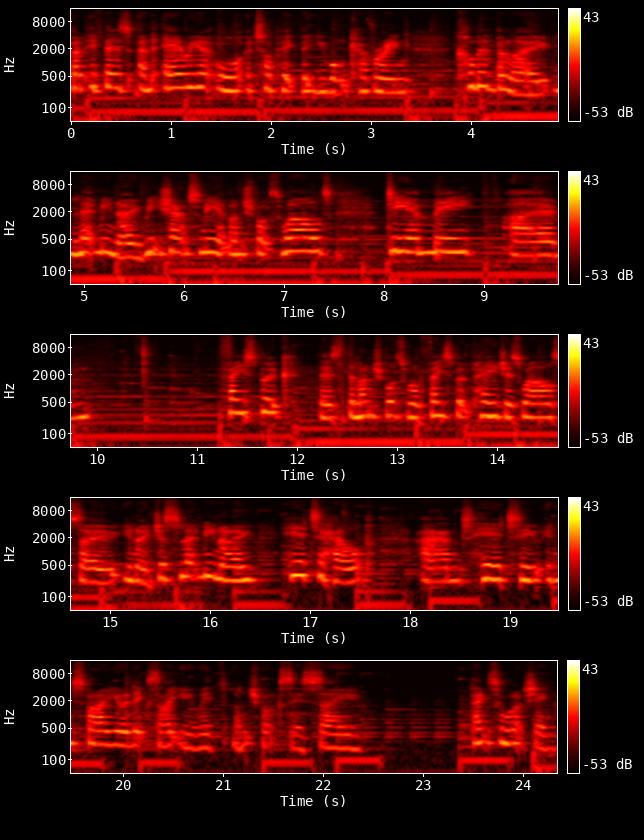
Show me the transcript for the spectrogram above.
but if there's an area or a topic that you want covering comment below let me know reach out to me at lunchbox world DM me um, Facebook there's the Lunchbox World Facebook page as well, so you know, just let me know. Here to help and here to inspire you and excite you with lunchboxes. So thanks for watching.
